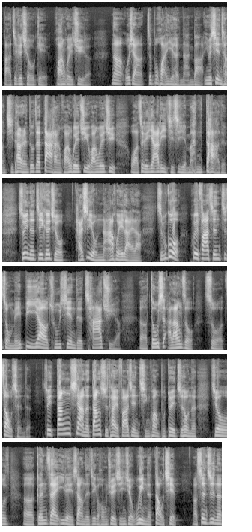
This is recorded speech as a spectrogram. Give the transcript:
把这个球给还回去了。那我想这不还也很难吧，因为现场其他人都在大喊还回去，还回去，哇，这个压力其实也蛮大的。所以呢，这颗球还是有拿回来了，只不过会发生这种没必要出现的插曲啊。呃，都是阿朗佐所造成的，所以当下呢，当时他也发现情况不对之后呢，就呃跟在一垒上的这个红雀新秀 Win 呢道歉啊，甚至呢，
